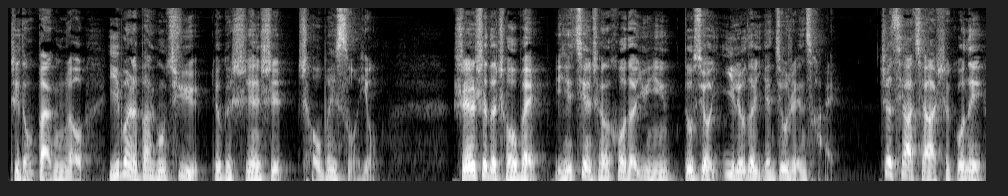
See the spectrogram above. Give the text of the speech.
这栋办公楼一半的办公区域留给实验室筹备所用。实验室的筹备以及建成后的运营都需要一流的研究人才，这恰恰是国内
